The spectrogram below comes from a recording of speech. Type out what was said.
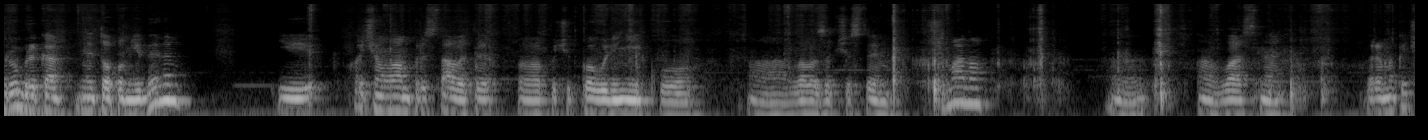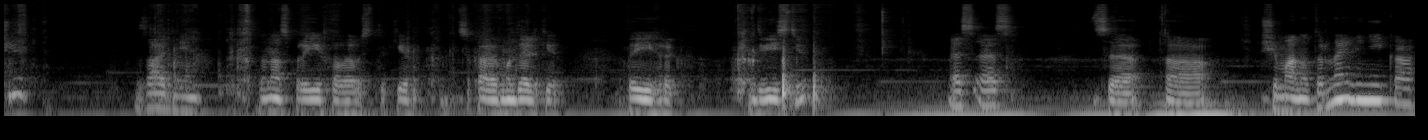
Рубрика Не топом єдиним. І хочемо вам представити е, початкову лінійку е, велозапчастин Shimano. Е, Власне, перемикачі задні. До нас приїхали ось такі цікаві модельки TY 200 SS. Це Shimano Tourneo лінійка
